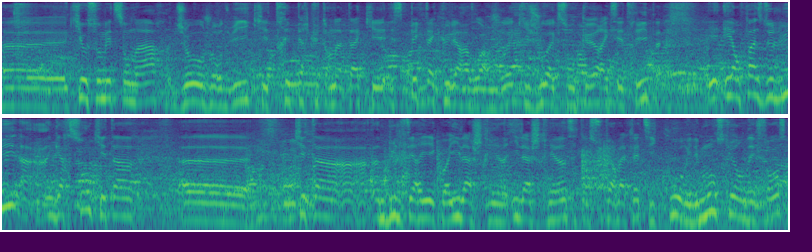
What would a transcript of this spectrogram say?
euh, qui est au sommet de son art, Joe aujourd'hui, qui est très percutant en attaque, qui est spectaculaire à voir jouer, qui joue avec son cœur, avec ses tripes, et, en face de lui, un, garçon qui est un, euh, qui est un, quoi. Il lâche rien, il lâche rien. C'est un superbe athlète, il court, il est monstrueux en défense,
